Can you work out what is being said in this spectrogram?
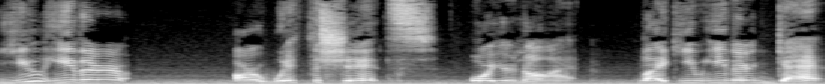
You either are with the shits or you're not like you either get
